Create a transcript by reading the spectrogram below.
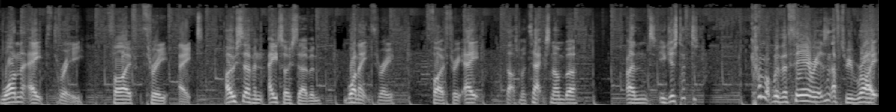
183 538. 07 807 183 538. That's my text number. And you just have to come up with a theory. It doesn't have to be right.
